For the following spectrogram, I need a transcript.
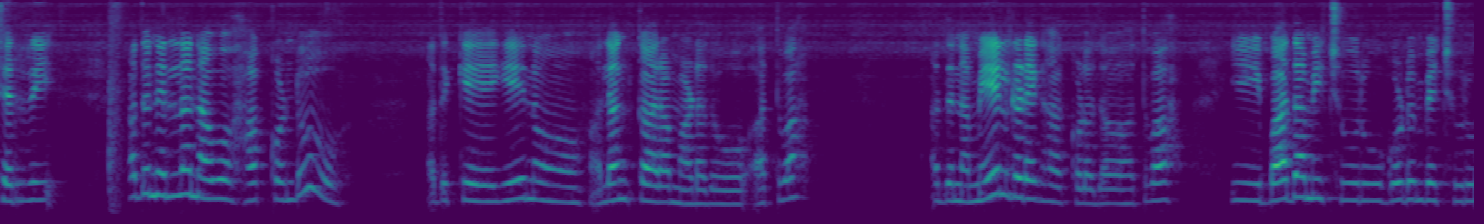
ಚೆರ್ರಿ ಅದನ್ನೆಲ್ಲ ನಾವು ಹಾಕ್ಕೊಂಡು ಅದಕ್ಕೆ ಏನು ಅಲಂಕಾರ ಮಾಡೋದು ಅಥವಾ ಅದನ್ನು ಮೇಲ್ಗಡೆಗೆ ಹಾಕ್ಕೊಳ್ಳೋದು ಅಥವಾ ಈ ಬಾದಾಮಿ ಚೂರು, ಗೋಡಂಬೆ ಚೂರು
